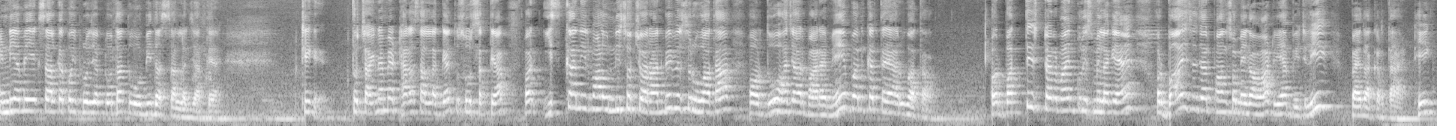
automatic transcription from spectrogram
इंडिया में एक साल का कोई प्रोजेक्ट होता तो वो भी दस साल लग जाते हैं। ठीक है तो चाइना में 18 साल लग गए तो सोच सकते हैं आप। और इसका निर्माण उन्नीस में शुरू हुआ था और 2012 में बनकर तैयार हुआ था। और 32 टर्बाइन कुल इसमें लगे हैं और 22,500 मेगावाट यह बिजली पैदा करता है ठीक?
